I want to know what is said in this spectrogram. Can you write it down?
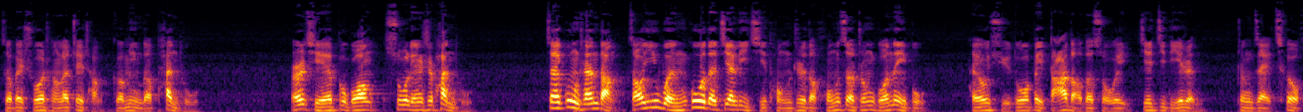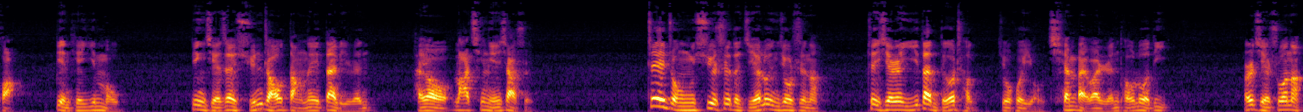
则被说成了这场革命的叛徒。而且不光苏联是叛徒，在共产党早已稳固的建立起统治的红色中国内部，还有许多被打倒的所谓阶级敌人正在策划变天阴谋，并且在寻找党内代理人，还要拉青年下水。这种叙事的结论就是呢，这些人一旦得逞，就会有千百万人头落地，而且说呢。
